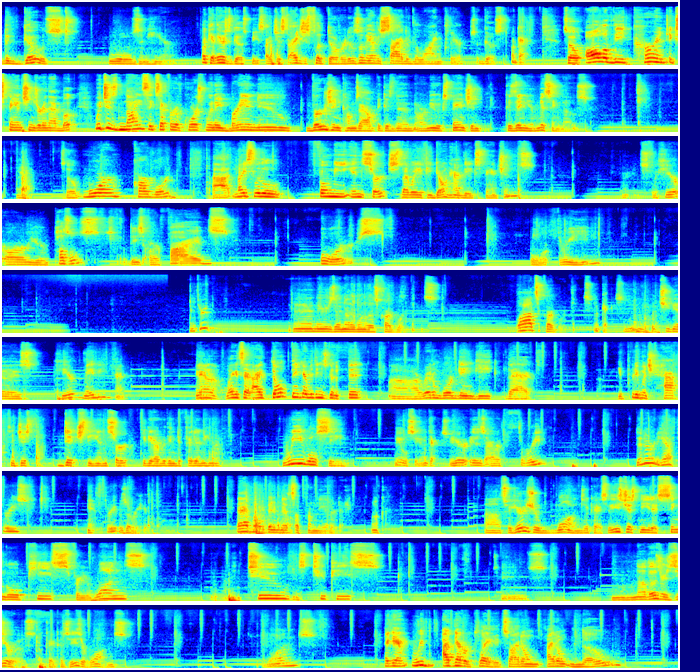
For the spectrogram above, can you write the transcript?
the ghost rules in here. Okay, there's a ghost piece. I just I just flipped over it. It was on the other side of the line clear. So ghost. Okay. So all of the current expansions are in that book, which is nice, except for of course when a brand new version comes out, because then our new expansion, because then you're missing those. Right. So more cardboard. Uh, nice little foamy inserts. That way, if you don't have the expansions, so here are your puzzles. So these are fives, fours, four, three, and three. And there's another one of those cardboard things. Lots of cardboard things. Okay, so I'm gonna put you guys here, maybe. I don't know. Like I said, I don't think everything's gonna fit. Uh, I read on Board Game Geek that you pretty much have to just ditch the insert to get everything to fit in here. We will see. We will see. Okay, so here is our three. Didn't I already have threes? Yeah, three was over here. That might have been a mess up from the other day. Okay. Uh, so here's your ones. Okay, so these just need a single piece for your ones. And two is two piece. Twos. No, those are zeros. Okay, because these are ones. Ones. Again, we I've never played, so I don't I don't know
